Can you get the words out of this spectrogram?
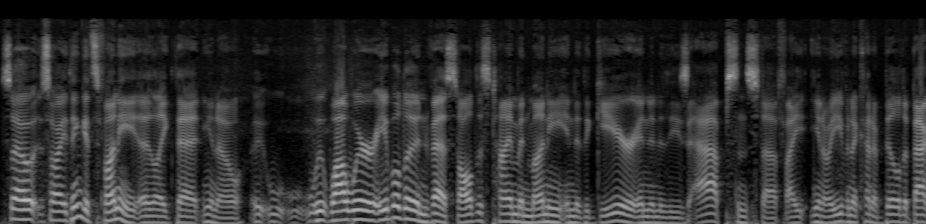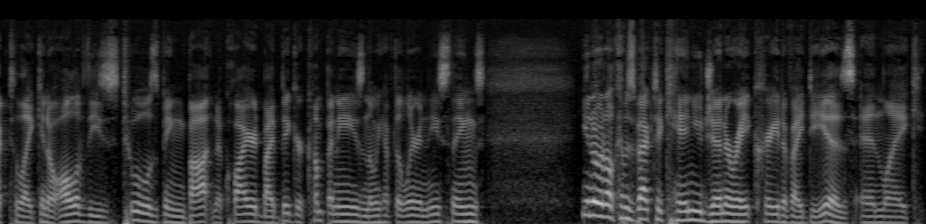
So so I think it's funny, uh, like that. You know, uh, w- while we're able to invest all this time and money into the gear and into these apps and stuff, I you know even to kind of build it back to like you know all of these tools being bought and acquired by bigger companies, and then we have to learn these things. you know, it all comes back to can you generate creative ideas? And like,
